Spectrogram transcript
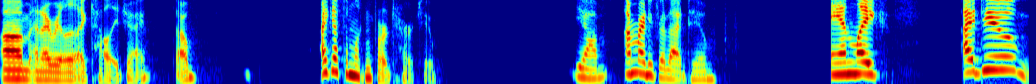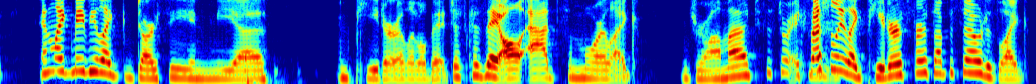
um, and I really liked Holly J. So I guess I'm looking forward to her too. Yeah, I'm ready for that too. And like I do and like maybe like Darcy and Mia and Peter a little bit just cuz they all add some more like drama to the story. Mm-hmm. Especially like Peter's first episode is like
